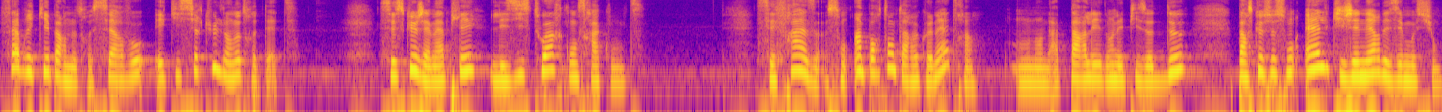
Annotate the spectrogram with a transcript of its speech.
fabriquées par notre cerveau et qui circulent dans notre tête. C'est ce que j'aime appeler les histoires qu'on se raconte. Ces phrases sont importantes à reconnaître, on en a parlé dans l'épisode 2, parce que ce sont elles qui génèrent des émotions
